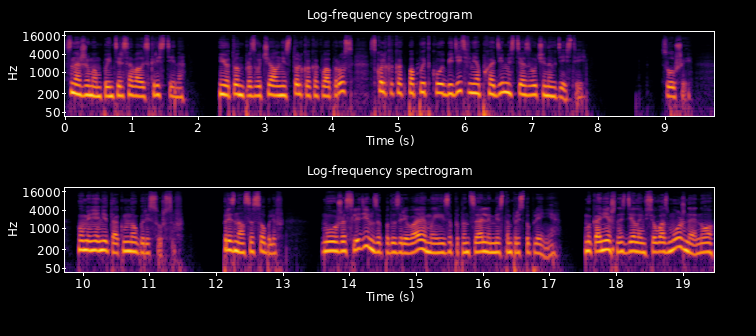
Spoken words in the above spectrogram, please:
С нажимом поинтересовалась Кристина. Ее тон прозвучал не столько как вопрос, сколько как попытка убедить в необходимости озвученных действий. «Слушай, у меня не так много ресурсов», — признался Соболев. Мы уже следим за подозреваемой и за потенциальным местом преступления. Мы, конечно, сделаем все возможное, но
